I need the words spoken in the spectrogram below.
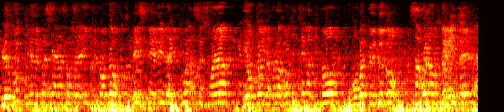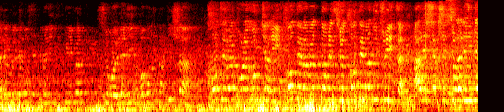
le groupe qui vient de passer à l'instant sur la ligne qui peut encore espérer la victoire ce soir. Et encore, il va falloir rentrer très rapidement. On voit que devant, ça relance de belle avec notamment cette magnifique prime sur euh, la ligne remportée par Guichard. 30 et 20 pour le groupe qui arrive. 30 et 20 maintenant, messieurs. 30 et 20 tout de suite. Allez chercher sur la ligne.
